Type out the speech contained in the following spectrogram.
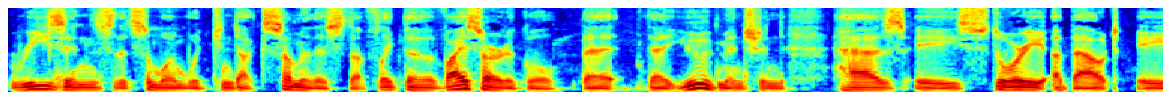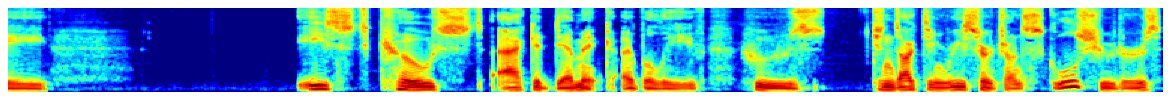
reasons that someone would conduct some of this stuff. Like the Vice article that that you had mentioned has a story about a East Coast academic, I believe, who's conducting research on school shooters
